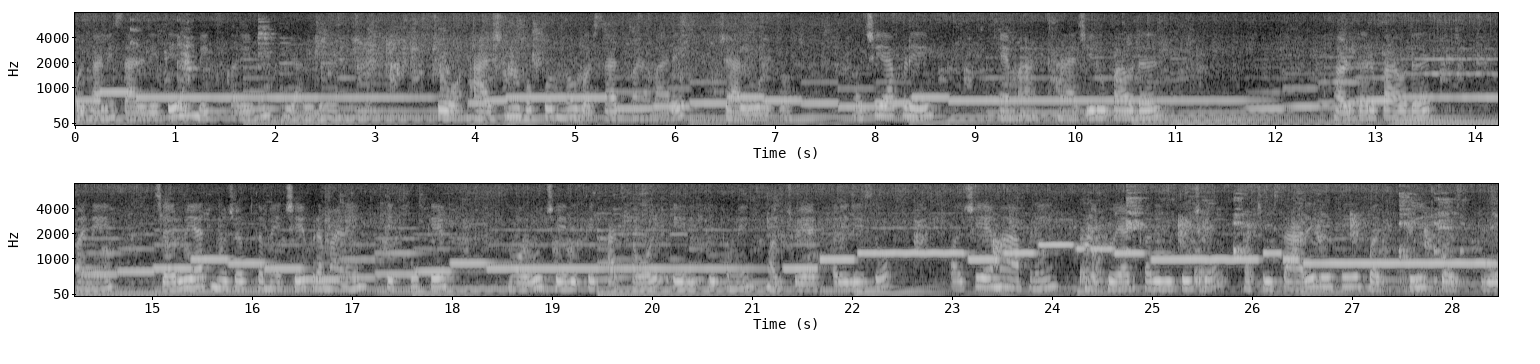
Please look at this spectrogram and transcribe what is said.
બધાને સારી રીતે મિક્સ કરીને હલાવી દેવાનું છે. જો આજનો બપોરનો વરસાદ પણ અમારે ચાલુ હતો. પછી આપણે એમાં ધાણા જીરું પાવડર હળદર પાવડર અને જરૂરિયાત મુજબ તમે જે પ્રમાણે તીખું કે મોરું જે રીતે ખાતા હોય એ રીતે તમે મરચું એડ કરી દેશો. પછી એમાં આપણે મીઠું એડ કરી દીધું છે. પછી સારી રીતે બધી જ વસ્તુઓ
